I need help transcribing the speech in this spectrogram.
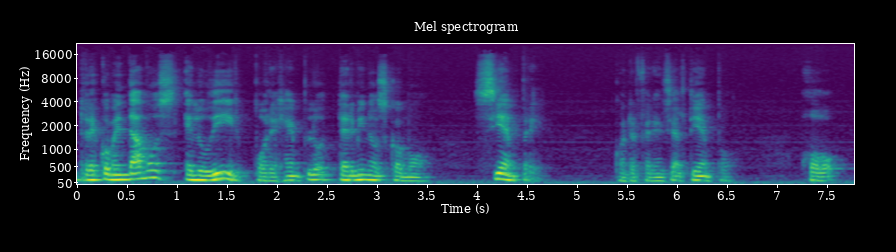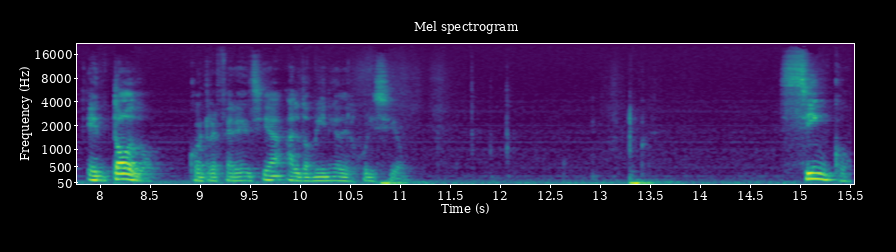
Recomendamos eludir, por ejemplo, términos como siempre, con referencia al tiempo, o en todo, con referencia al dominio del juicio. 5.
